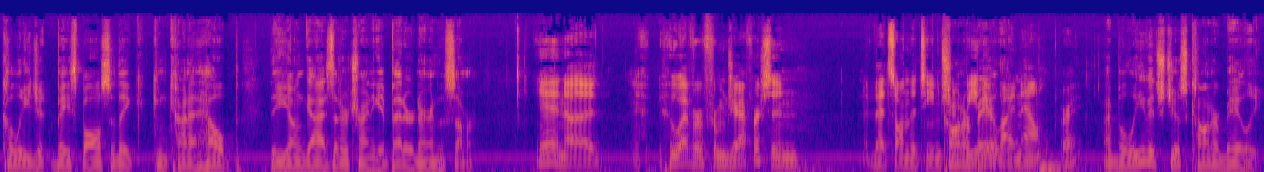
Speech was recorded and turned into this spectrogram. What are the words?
collegiate baseball, so they can kind of help the young guys that are trying to get better during the summer. Yeah, and uh, whoever from Jefferson that's on the team should Connor be there Bailey. by now, right? I believe it's just Connor Bailey,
